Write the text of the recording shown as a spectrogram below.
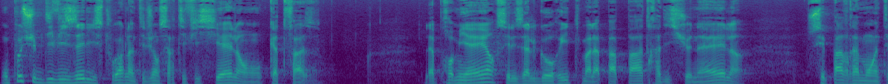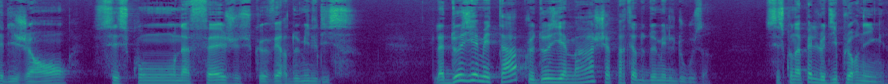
On peut subdiviser l'histoire de l'intelligence artificielle en quatre phases. La première, c'est les algorithmes à la papa traditionnels. C'est pas vraiment intelligent. C'est ce qu'on a fait jusque vers 2010. La deuxième étape, le deuxième âge, à partir de 2012. C'est ce qu'on appelle le deep learning.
